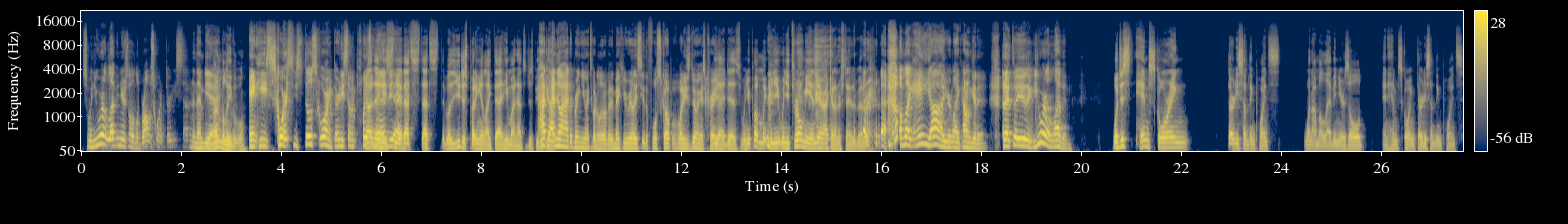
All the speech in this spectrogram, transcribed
So when you were 11 years old, LeBron was scoring 37 in the NBA. Unbelievable. and he scores. He's still scoring 37 points No, in the NBA. yeah, that's that's well, you just putting it like that. He might have to just be. I, The had to- I know I had to bring you into it a little bit to make you really see the full scope of what he's doing. It's crazy. Yeah, it is. When you put when you when you throw me in there, I can understand it better. I'm like, hey, yeah. You're like, I don't get it. And I tell you, like, you were 11. Well, just him scoring thirty something points when I'm 11 years old, and him scoring thirty something points,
